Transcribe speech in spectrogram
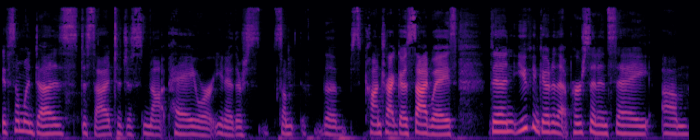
if someone does decide to just not pay, or you know, there's some the contract goes sideways, then you can go to that person and say, um,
